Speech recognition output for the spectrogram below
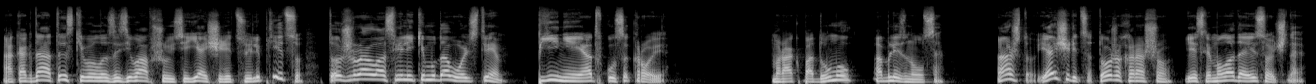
а когда отыскивала зазевавшуюся ящерицу или птицу, то жрала с великим удовольствием, пьянее от вкуса крови. Мрак подумал, облизнулся. А что, ящерица тоже хорошо, если молодая и сочная.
